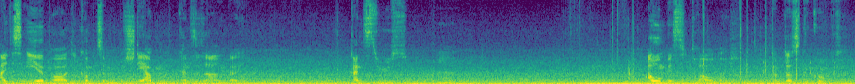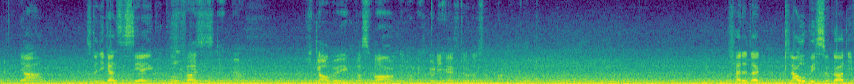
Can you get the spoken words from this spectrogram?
altes Ehepaar, die kommt zum Sterben, kannst du sagen, dahin. Ganz süß. Auch ein bisschen traurig. Ich hab das geguckt. Ja? Hast du die ganze Serie geguckt? Ich weiß es nicht mehr. Ich glaube, irgendwas war und dann habe ich nur die Hälfte oder so angeguckt. Ich hatte da, glaube ich, sogar die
